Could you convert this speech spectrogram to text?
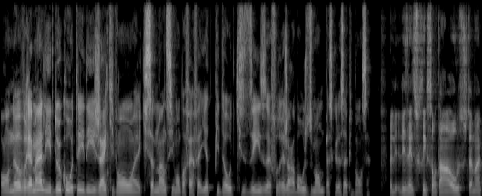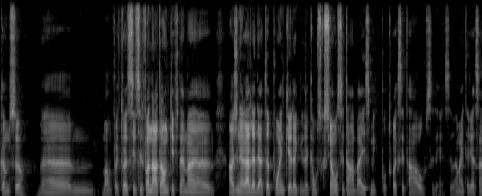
on a vraiment les deux côtés des gens qui vont euh, qui se demandent s'ils vont pas faire faillite, puis d'autres qui se disent euh, faudrait que j'embauche du monde parce que là, ça n'a plus de bon sens. Les industries qui sont en hausse, justement, comme ça. Euh, bon, toi, c'est, le fun d'entendre que finalement, en général, la data pointe que la, construction, c'est en baisse, mais pour toi, que c'est en hausse, c'est, vraiment intéressant.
